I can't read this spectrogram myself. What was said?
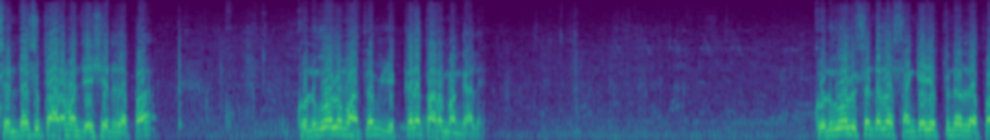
సెంటర్స్ ప్రారంభం చేసేది తప్ప కొనుగోలు మాత్రం ఎక్కడ ప్రారంభం కాలే కొనుగోలు సెంటర్ల సంఖ్య చెప్తున్నారు తప్ప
